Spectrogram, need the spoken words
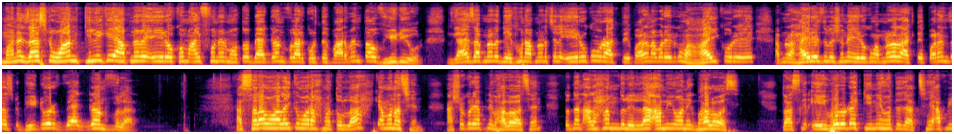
মানে জাস্ট ওয়ান ক্লিকে আপনারা এইরকম আইফোনের মতো ব্যাকগ্রাউন্ড ব্লার করতে পারবেন, তাও ভিডিওর। গাইজ আপনারা দেখুন, আপনারা চাইলে এরকম রাখতে পারেন, আবার এরকম হাই করে, আপনার হাই রেজুলেশনে এরকম আপনারা রাখতে পারেন জাস্ট ভিডিওর ব্যাকগ্রাউন্ড ব্লার আসসালামু আলাইকুম রহমতুল্লাহ, কেমন আছেন? আশা করি আপনি ভালো আছেন। তো দেন, আলহামদুলিল্লাহ, আমিও অনেক ভালো আছি। তো আজকের এই ভিডিওটা কিনে হতে যাচ্ছে, আপনি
